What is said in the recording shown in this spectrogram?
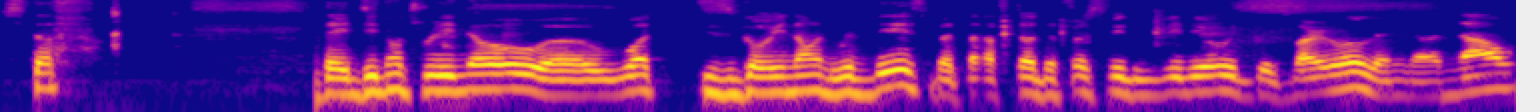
stuff. They did not really know uh, what is going on with this, but after the first video, it goes viral, and uh, now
